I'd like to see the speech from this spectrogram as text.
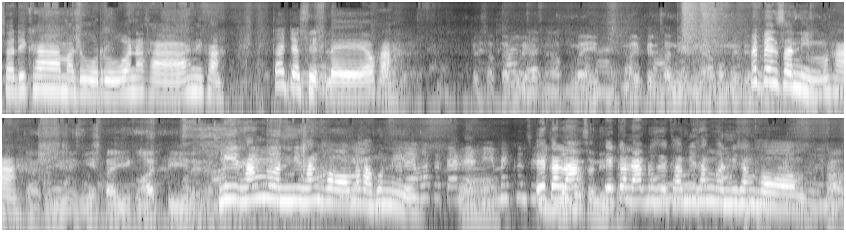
สวัสดีค่ะมาดูรั้วนะคะนี่ค่ะ ก็จะเสร็จแล้วค่ะ เป็นสแตนเลสนะครับไม่ไม่เป็นสนิมนะครับผมไม่เป็นไม่เป็นสนิมค่ะอาจจะอยู่อย่างนี้ไปอีกร้อยปีเลยนะมีทั้งเงินมีทั้งทองนะคะ คุณหนิงแสดงว่าสแตนเลสนี้ไม่ขึ้นสนิมเอกลักษณ์ไม่ขึ้นสนิม เอกลักษณ์ดูสิคะมีทั้งเงินมีทั้งทองครับ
